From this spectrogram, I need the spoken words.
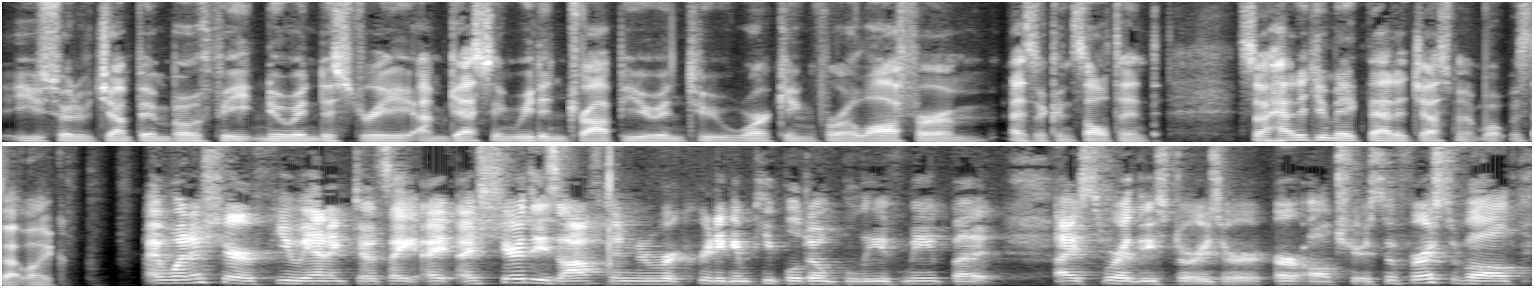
you sort of jump in both feet, new industry. I'm guessing we didn't drop you into working for a law firm as a consultant. So, how did you make that adjustment? What was that like? I want to share a few anecdotes. I, I, I, share these often in recruiting, and people don't believe me, but I swear these stories are, are all true. So, first of all,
